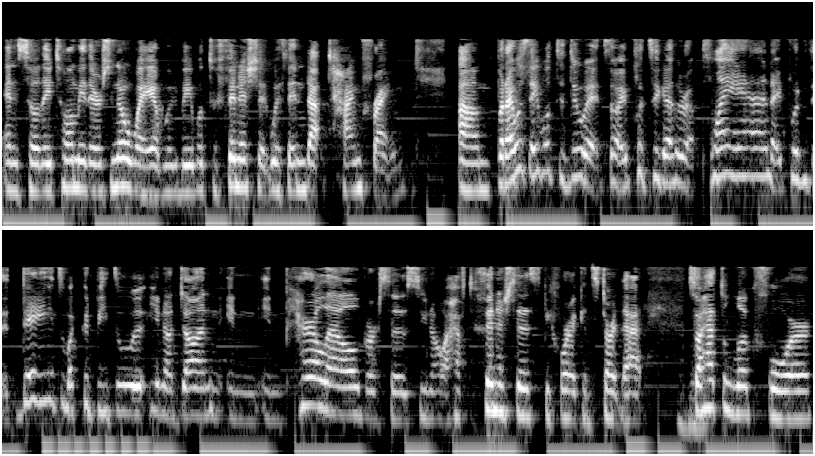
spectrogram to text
and so they told me there's no way I would be able to finish it within that time frame. Um, but I was able to do it. So I put together a plan. I put the dates, what could be do, you know done in in parallel versus you know I have to finish this before I can start that. Mm-hmm. So I had to look for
